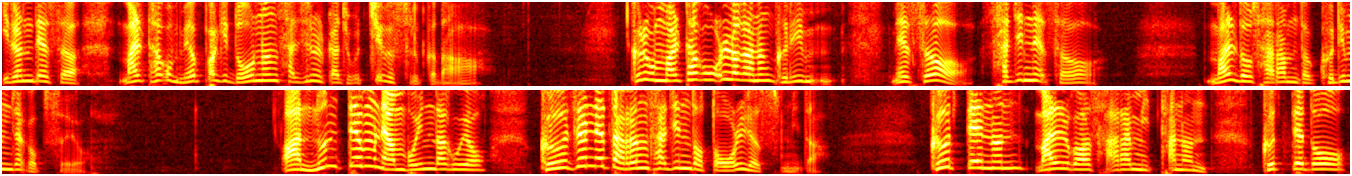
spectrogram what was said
이런 데서 말 타고 몇 바퀴 도는 사진을 가지고 찍었을 거다. 그리고 말 타고 올라가는 그림에서 사진에서 말도 사람도 그림자가 없어요. 아, 눈 때문에 안 보인다고요? 그 전에 다른 사진도 또 올렸습니다. 그때는 말과 사람이 타는 그때도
